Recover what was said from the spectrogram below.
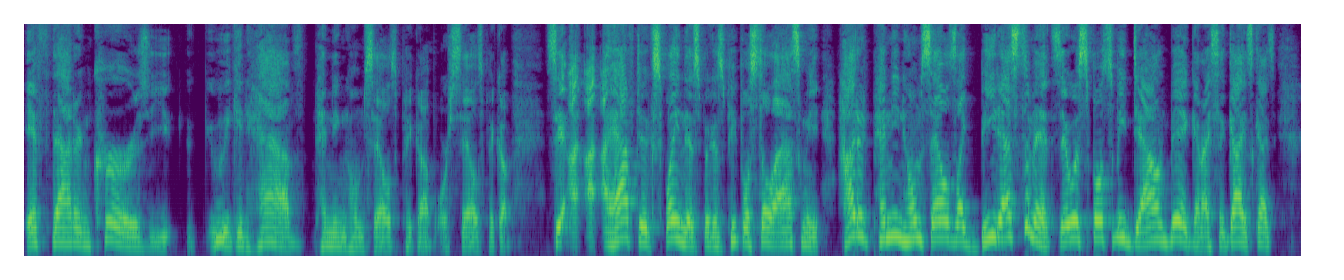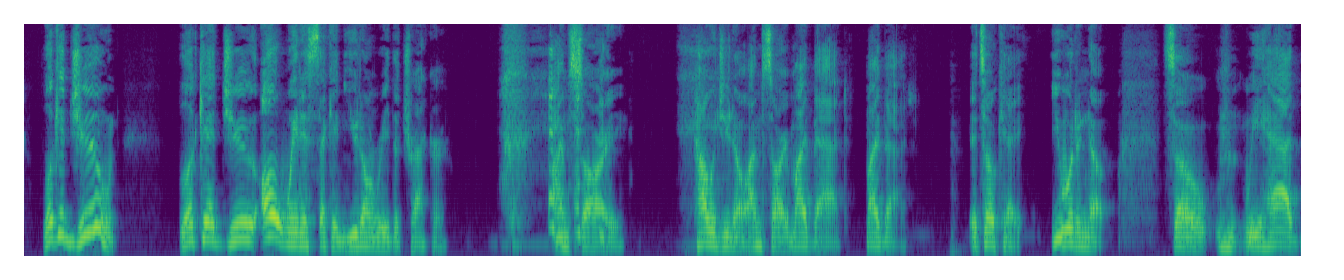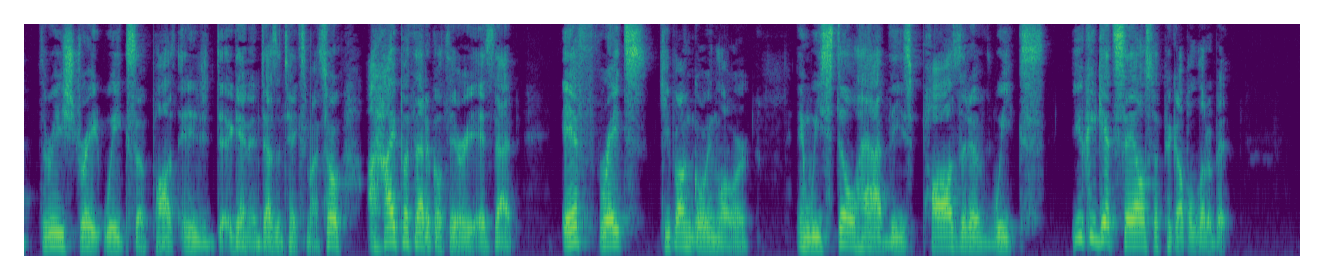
if that occurs, you, we can have pending home sales pickup or sales pickup. See, I, I, have to explain this because people still ask me, how did pending home sales like beat estimates? It was supposed to be down big. And I said, guys, guys, look at June. Look at June. Oh, wait a second. You don't read the tracker. I'm sorry. How would you know? I'm sorry. My bad. My bad. It's okay. You wouldn't know. So we had three straight weeks of. It, again, it doesn't take so much. So a hypothetical theory is that if rates keep on going lower and we still have these positive weeks, you could get sales to pick up a little bit.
